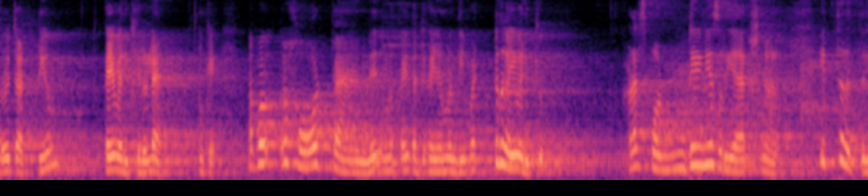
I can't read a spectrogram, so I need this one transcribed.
ഒരു ചട്ടിയും കൈ വലിക്കലും അല്ലേ? ഓക്കെ അപ്പോൾ ഒരു ഹോട്ട് പാനിൽ നമ്മൾ കൈ തട്ടി കഴിഞ്ഞാൽ മതി പെട്ടെന്ന് കൈ വലിക്കും. വളരെ സ്പോണ്ടേനിയസ് റിയാക്ഷനാണ് ഇത്തരത്തിൽ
